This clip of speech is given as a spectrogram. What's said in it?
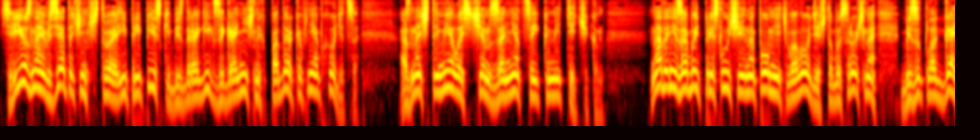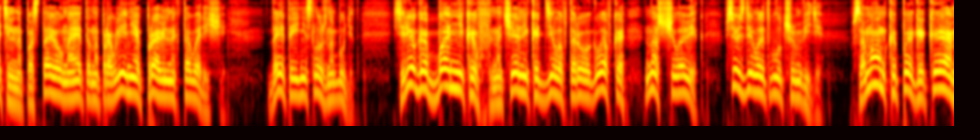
Серьезное взяточничество и приписки без дорогих заграничных подарков не обходится. А значит, имелось чем заняться и комитетчикам. Надо не забыть при случае напомнить Володе, чтобы срочно, безотлагательно поставил на это направление правильных товарищей. Да это и несложно будет. — Серега Банников, начальник отдела второго главка, наш человек. Все сделает в лучшем виде. В самом КПГК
